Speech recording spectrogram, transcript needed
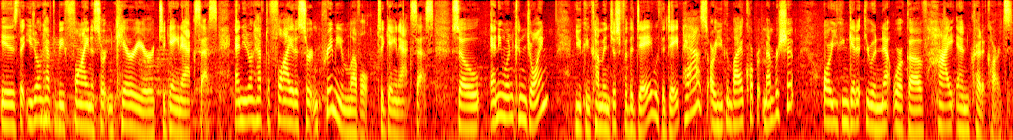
is that you don't have to be flying a certain carrier to gain access, and you don't have to fly at a certain premium level to gain access. So anyone can join. You can come in just for the day with a day pass, or you can buy a corporate membership, or you can get it through a network of high end credit cards.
